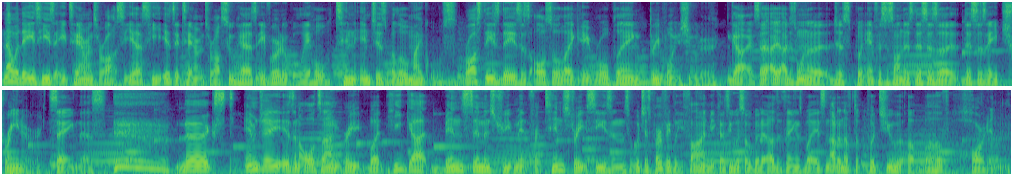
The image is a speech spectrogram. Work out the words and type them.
Nowadays, he's a Terrence Ross. Yes, he is a Terrence Ross who has a vertical a whole 10 inches below Michael's. Ross these days is also like a role-playing three-point shooter. Guys, I, I just want to just put emphasis on this. This is a this is a trainer saying this. Next, MJ is an all-time great, but he got Ben Simmons treatment for 10 straight seasons, which is perfectly fine because he was so good at other things, but it's not enough to put you above Harden.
